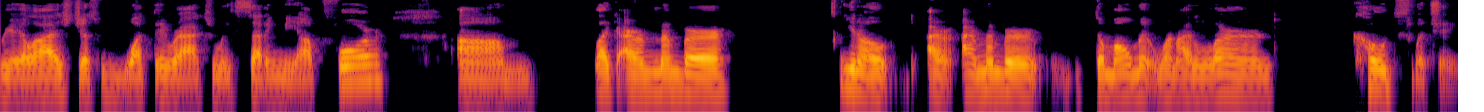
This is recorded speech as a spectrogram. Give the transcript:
realize just what they were actually setting me up for um, like i remember you know I, I remember the moment when i learned code switching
